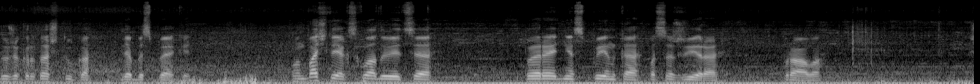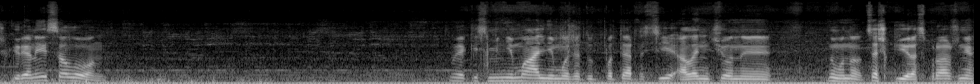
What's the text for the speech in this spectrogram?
Дуже крута штука для безпеки. Вон бачите, як складується передня спинка пасажира права. Шкіряний салон. Ну, якісь мінімальні, може тут потертості але нічого не. Ну воно, це шкіра справжня.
